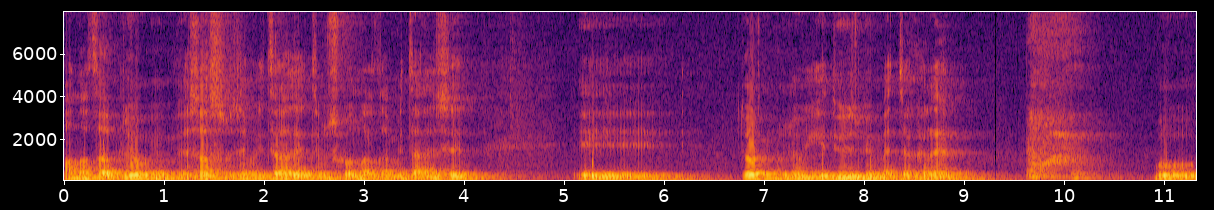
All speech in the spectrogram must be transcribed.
anlatabiliyor muyum? Esas bizim itiraz ettiğimiz konulardan bir tanesi e, 4 milyon 700 bin metrekare bu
